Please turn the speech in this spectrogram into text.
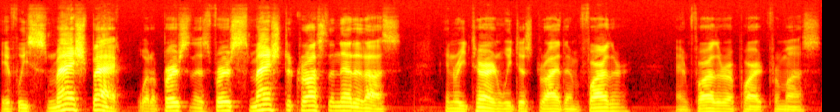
If we smash back what a person has first smashed across the net at us, in return we just drive them farther and farther apart from us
